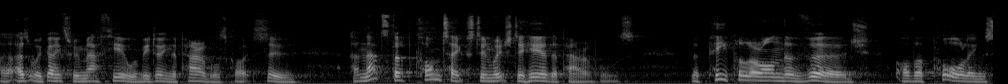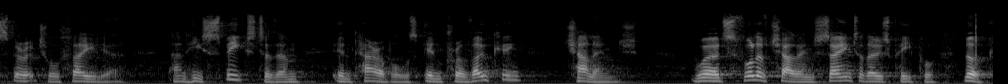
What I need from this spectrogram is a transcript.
uh, as we're going through Matthew. We'll be doing the parables quite soon. And that's the context in which to hear the parables. The people are on the verge of appalling spiritual failure, and he speaks to them in parables, in provoking challenge. Words full of challenge, saying to those people, Look,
